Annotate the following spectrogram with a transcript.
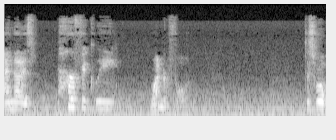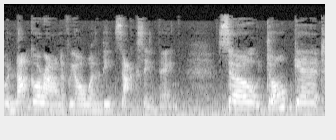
and that is perfectly wonderful. This world would not go around if we all wanted the exact same thing. So don't get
